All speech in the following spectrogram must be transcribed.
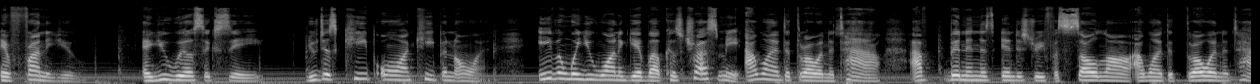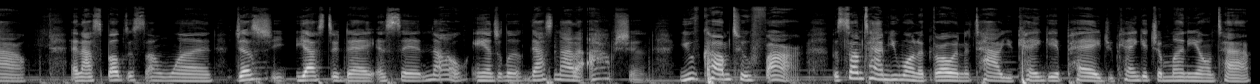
in front of you and you will succeed. You just keep on keeping on even when you want to give up because trust me i wanted to throw in the towel. I've been in this industry for so long i wanted to throw in the towel. And i spoke to someone just yesterday and said no angela that's not an option. You've come too far. But sometimes you want to throw in the towel. You can't get paid. You can't get your money on time.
